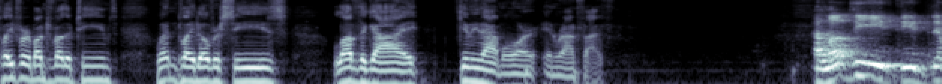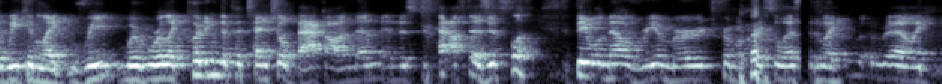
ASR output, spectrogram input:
played for a bunch of other teams, went and played overseas. Love the guy. Give me Matt Moore in round five. I love the, the that we can like re we're, we're like putting the potential back on them in this draft as if like, they will now reemerge from a chrysalis and like uh, like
